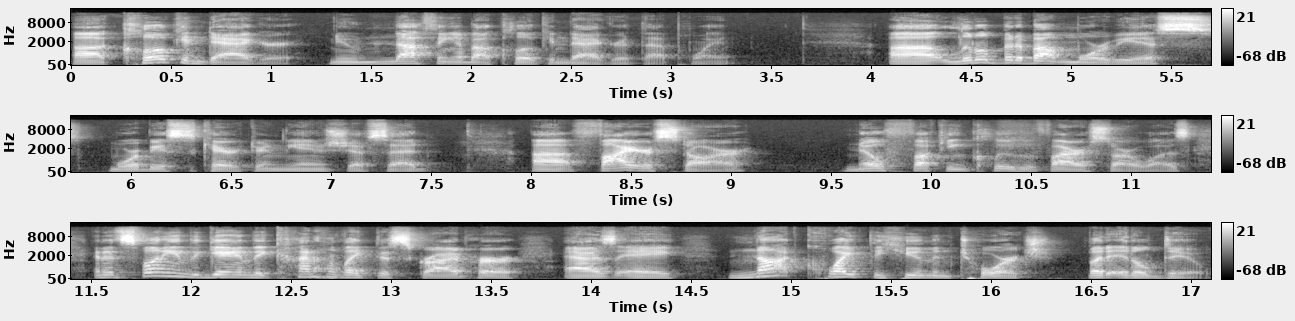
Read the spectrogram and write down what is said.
Uh, Cloak and Dagger knew nothing about Cloak and Dagger at that point. A little bit about Morbius, Morbius's character in the game, as Jeff said. Uh, Firestar, no fucking clue who Firestar was. And it's funny in the game they kind of like describe her as a not quite the Human Torch, but it'll do.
